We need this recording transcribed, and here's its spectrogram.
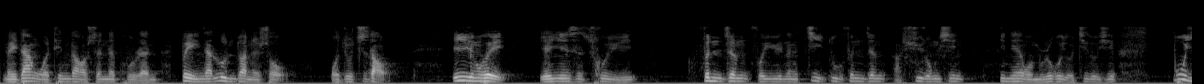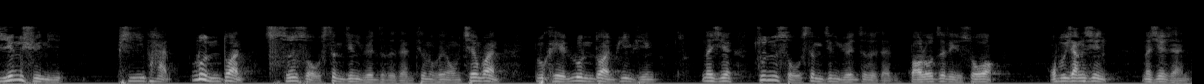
每当我听到神的仆人被人家论断的时候，我就知道一定会原因是出于纷争，出于那个嫉妒纷争啊，虚荣心。今天我们如果有嫉妒心，不允许你批判、论断持守圣经原则的人。听众朋友，我们千万不可以论断批评那些遵守圣经原则的人。保罗这里说，我不相信那些人。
